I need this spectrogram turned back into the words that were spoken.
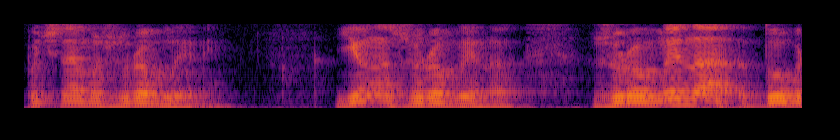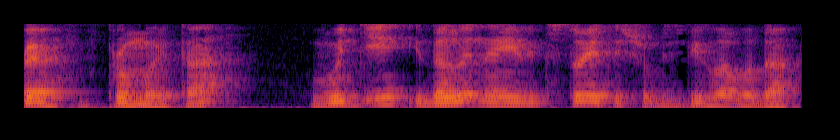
почнемо з журавлини. Є в нас журавлина. Журавлина добре промита в воді і дали неї відстояти, щоб збігла вода.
